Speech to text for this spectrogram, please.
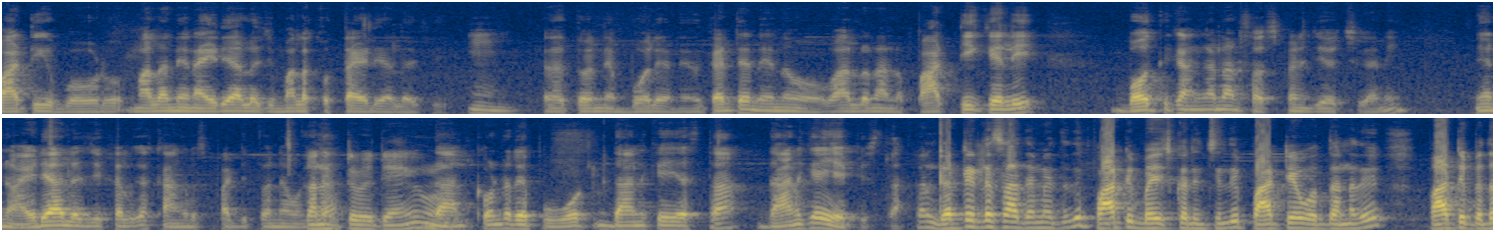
పార్టీకి పోవడు మళ్ళీ నేను ఐడియాలజీ మళ్ళీ కొత్త ఐడియాలజీ ఉమ్. తో నేను పోలేను. ఎందుకంటే నేను వాళ్ళు నన్ను పార్టీకి వెళ్ళి భౌతికంగా నన్ను సస్పెండ్ చేయొచ్చు కానీ నేను ఐడియాలజికల్గా కాంగ్రెస్ పార్టీతోనే. దానికుండా రేపు ఓట్లు దానికే చేస్తా దానికే చేపిస్తా. కానీ గట్టి ఎట్లా సాధ్యమవుతుంది? పార్టీ బహిష్కరించింది పార్టీ వద్దన్నది పార్టీ పెద్ద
